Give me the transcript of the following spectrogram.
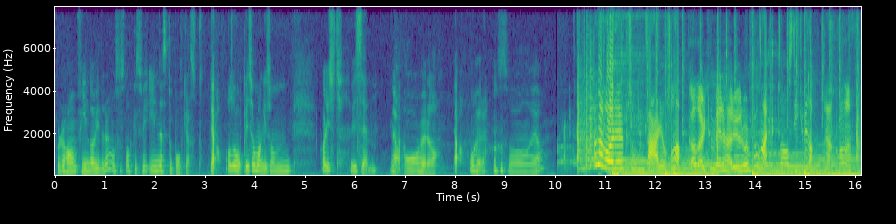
får dere ha en fin dag videre, og så snakkes vi i neste podkast. Ja, og så håper vi så mange som har lyst, vil se den. Ja, og høre, da. Ja, og høre. Så ja. Ja, da var episoden ferdig også, da. Ja, da er det ikke noe mer her å gjøre, i hvert fall. Nei, da stikker vi, da. Ja, ha det.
